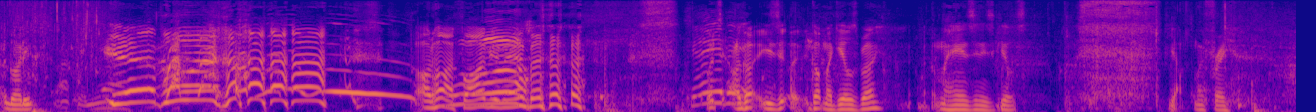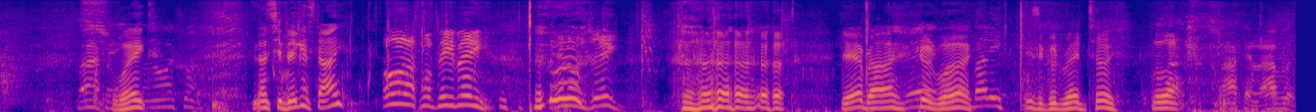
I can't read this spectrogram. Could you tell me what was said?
I got him. Fucking yeah. Yeah, boy! I'd high five you, man. But What's- I got he's got my gills, bro. Got my hands in his gills. Yeah, we're free. Sweet. Nice. That's your biggest, eh? Oh, that's my PB. jig. yeah, bro. Yeah, good work. buddy. He's a good red too. Look at that. Fucking lovely.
